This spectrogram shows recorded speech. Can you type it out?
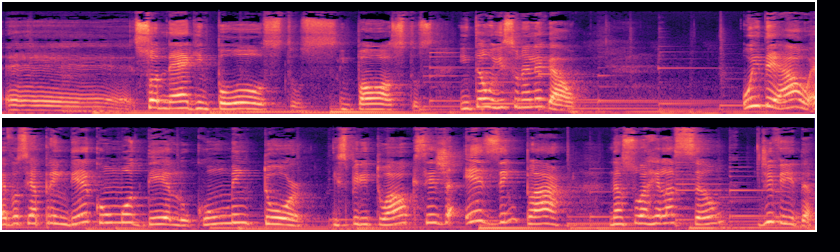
é, sonega impostos, impostos. Então isso não é legal. O ideal é você aprender com um modelo, com um mentor espiritual que seja exemplar na sua relação de vida.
